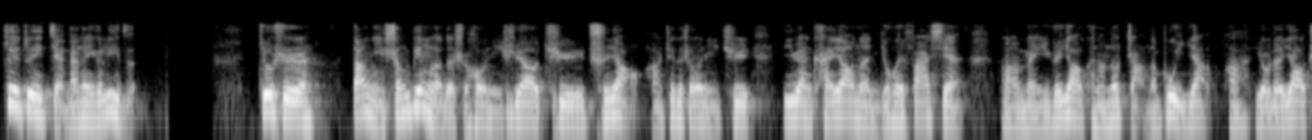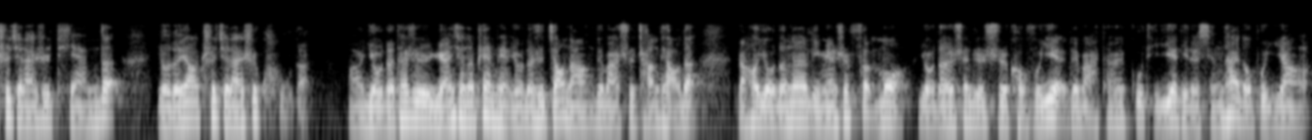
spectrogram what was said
最最简单的一个例子，就是。当你生病了的时候，你需要去吃药啊。这个时候你去医院开药呢，你就会发现啊，每一个药可能都长得不一样啊。有的药吃起来是甜的，有的药吃起来是苦的啊。有的它是圆形的片片，有的是胶囊，对吧？是长条的。然后有的呢里面是粉末，有的甚至是口服液，对吧？它固体液体的形态都不一样了。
